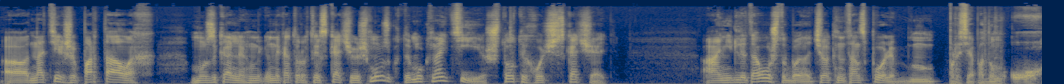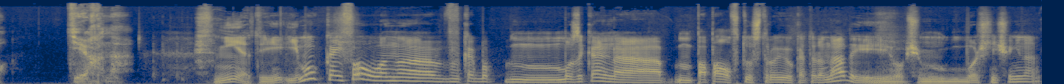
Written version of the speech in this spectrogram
а, на тех же порталах музыкальных, на которых ты скачиваешь музыку, ты мог найти, что ты хочешь скачать. А не для того, чтобы человек на танцполе про себя подумал, о, техно, нет, и ему кайфово, он э, как бы музыкально попал в ту струю, которую надо, и, в общем, больше ничего не надо.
